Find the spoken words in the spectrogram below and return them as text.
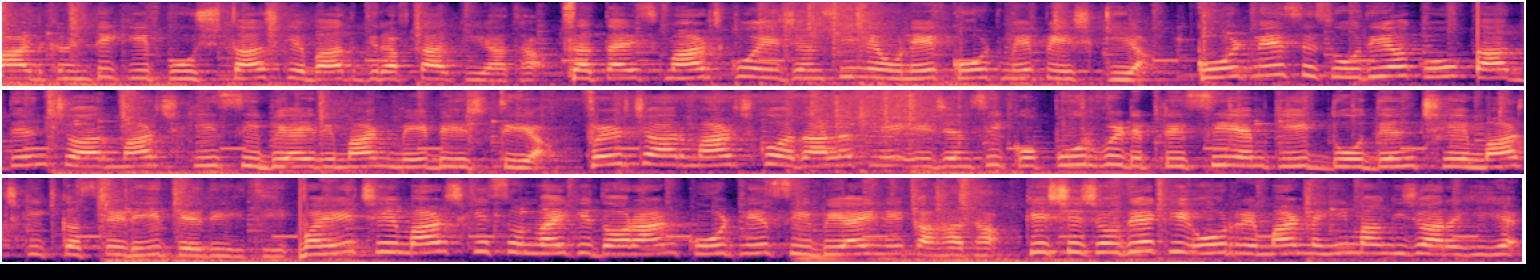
8 घंटे की पूछताछ के बाद गिरफ़्तार किया था। 27 मार्च को एजेंसी ने उन्हें कोर्ट में पेश किया। कोर्ट ने सिसोदिया को सात दिन 4 मार्च की सीबीआई रिमांड में भेज दिया। फिर 4 मार्च को अदालत ने एजेंसी को पूर्व डिप्टी सीएम की दो दिन 6 मार्च की कस्टडी दे दी थी। वहीं 6 मार्च की सुनवाई के दौरान कोर्ट ने सीबीआई ने कहा था कि सिसोदिया की ओर रिमांड नहीं मांगी जा रही है,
